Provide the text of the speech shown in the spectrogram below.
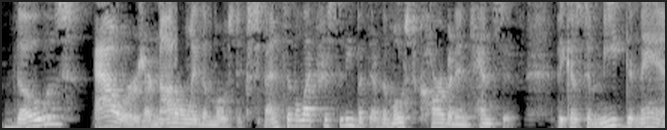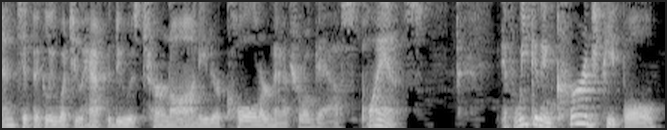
those hours are not only the most expensive electricity, but they're the most carbon intensive because to meet demand, typically what you have to do is turn on either coal or natural gas plants. If we can encourage people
